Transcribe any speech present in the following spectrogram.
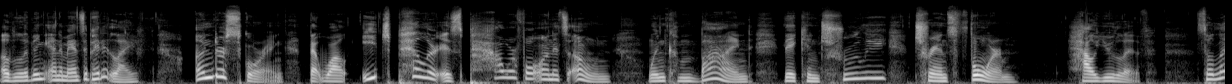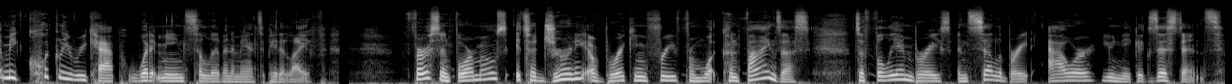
of living an emancipated life, underscoring that while each pillar is powerful on its own, when combined, they can truly transform how you live. So let me quickly recap what it means to live an emancipated life. First and foremost, it's a journey of breaking free from what confines us to fully embrace and celebrate our unique existence.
